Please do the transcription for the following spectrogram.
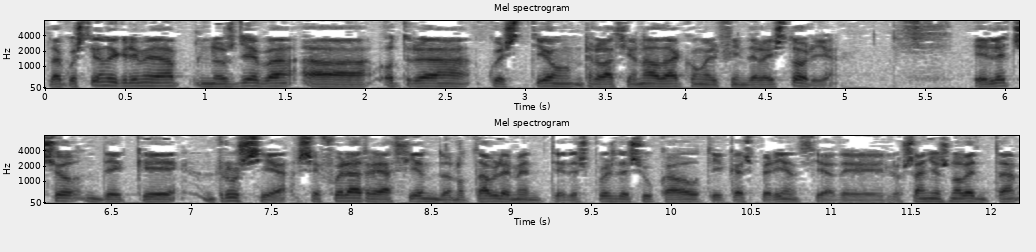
La cuestión de Crimea nos lleva a otra cuestión relacionada con el fin de la historia. El hecho de que Rusia se fuera rehaciendo notablemente después de su caótica experiencia de los años 90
